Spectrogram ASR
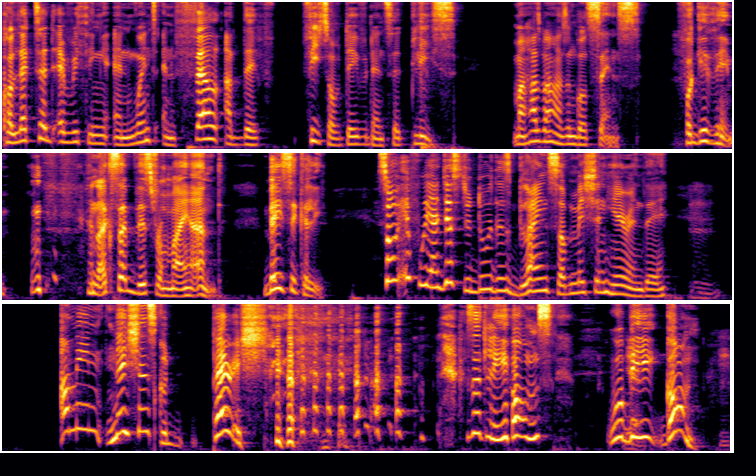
Collected everything and went and fell at the feet of David and said, Please, my husband hasn't got sense. Forgive him and accept this from my hand. Basically. So if we are just to do this blind submission here and there, I mean, nations could perish. Certainly, homes will be gone. Mm.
